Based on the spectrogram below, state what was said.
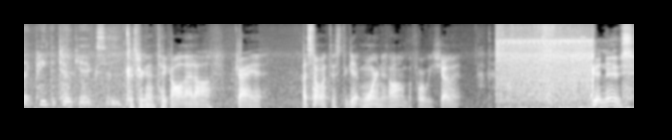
like paint the toe kicks and Because we're gonna take all that off, dry it. I just don't want this to get worn at all before we show it. Good news.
